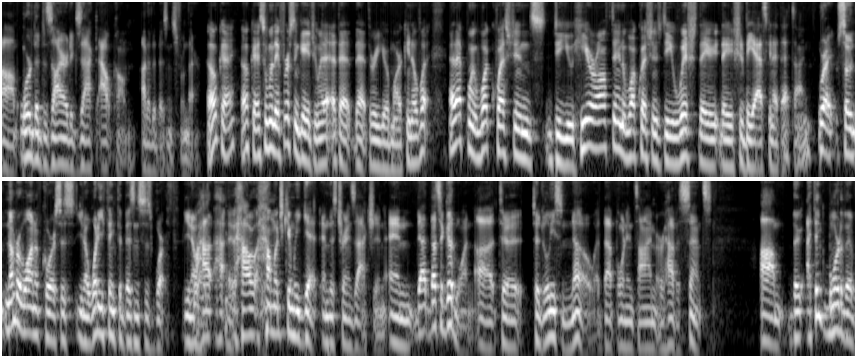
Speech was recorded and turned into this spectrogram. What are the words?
um, or the desired exact outcome out of the business from there. Okay, okay. So when they first engage you at that, that three year mark, you know what at that point, what questions do you hear often, and what questions do you wish they, they should be asking at that time? Right. So number one, of course, is you know what do you think the business is worth? You know how, how how how much can we get in this transaction? And that that's a good one uh, to to at least know at that point in time or have a sense. Um, the I think more to the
